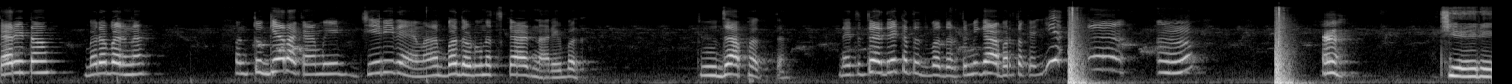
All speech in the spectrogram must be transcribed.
काय रे टॉम बरोबर ना पण तू गेला का मी जेरी रे मला बदलूनच काढणार आहे बघ तू जा फक्त नाही तर त्या देखतच बदलतो मी घाबरतो का चेहरे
